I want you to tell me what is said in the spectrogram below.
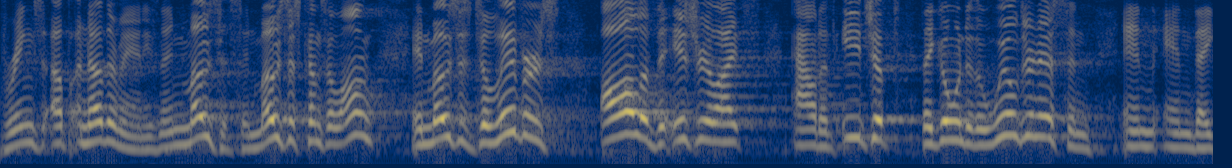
brings up another man. He's named Moses. And Moses comes along, and Moses delivers all of the Israelites out of Egypt. They go into the wilderness, and, and, and they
